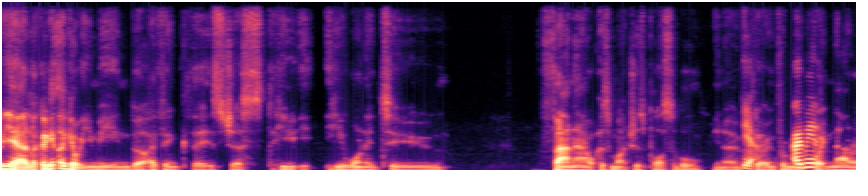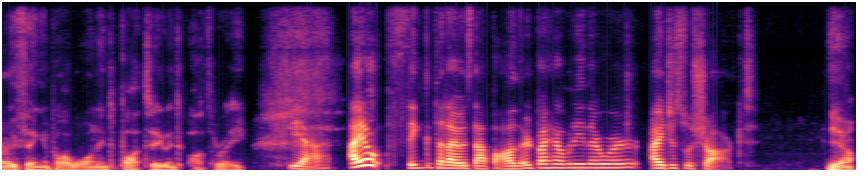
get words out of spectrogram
but yeah look I get, I get what you mean but i think that it's just he he wanted to fan out as much as possible you know Yeah, going from I a mean- quite narrow thing in part one into part two into part three Yeah. I don't think that I was that bothered by how many there were. I just was shocked. yeah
